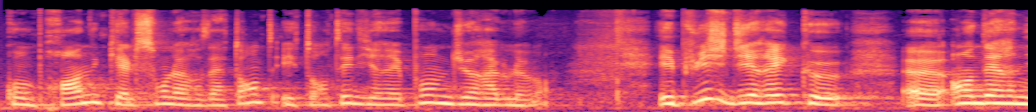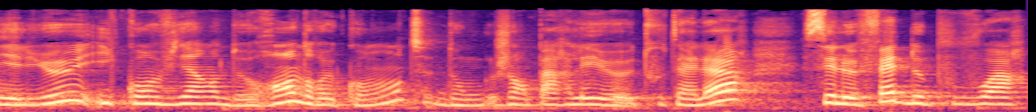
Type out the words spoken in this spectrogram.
comprendre quelles sont leurs attentes et tenter d'y répondre durablement. Et puis je dirais que euh, en dernier lieu, il convient de rendre compte, donc j'en parlais euh, tout à l'heure, c'est le fait de pouvoir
